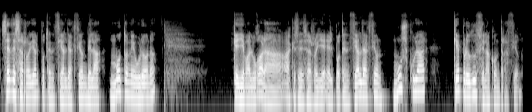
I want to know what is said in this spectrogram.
se desarrolla el potencial de acción de la motoneurona que lleva lugar a, a que se desarrolle el potencial de acción muscular que produce la contracción.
